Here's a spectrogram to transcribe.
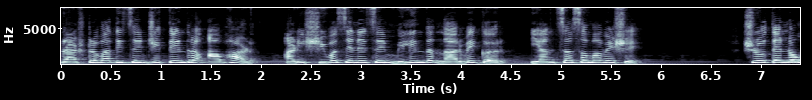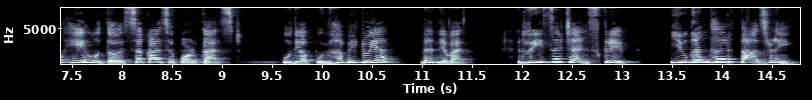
राष्ट्रवादीचे जितेंद्र आव्हाड आणि शिवसेनेचे मिलिंद नार्वेकर यांचा समावेश आहे. श्रोत्यांनो हे होतं सकाळचं पॉडकास्ट उद्या पुन्हा भेटूयात. धन्यवाद. Research and script Yugandhar Tajne.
